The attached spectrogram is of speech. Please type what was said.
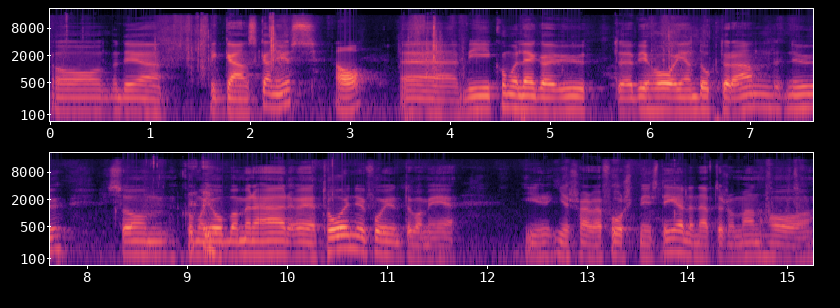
Ja, men det är, det är ganska nyss. Ja, Eh, vi kommer att lägga ut, eh, vi har en doktorand nu som kommer att jobba med det här. Eh, Torgny får ju inte vara med i, i själva forskningsdelen eftersom han har,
